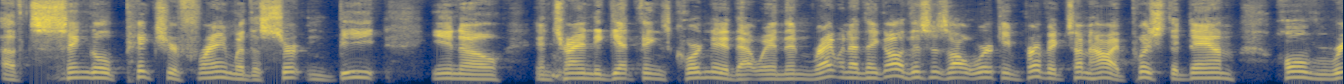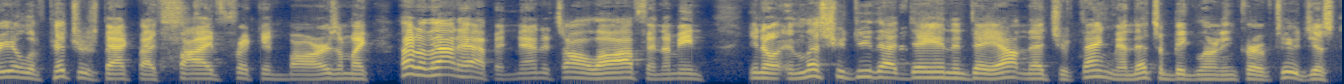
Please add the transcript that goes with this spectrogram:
a single picture frame with a certain beat, you know, and trying to get things coordinated that way. And then right when I think, oh, this is all working perfect, somehow I push the damn whole reel of pictures back by five freaking bars. I'm like, how did that happen, man? It's all off. And I mean, you know, unless you do that day in and day out and that's your thing, man, that's a big learning curve too. Just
